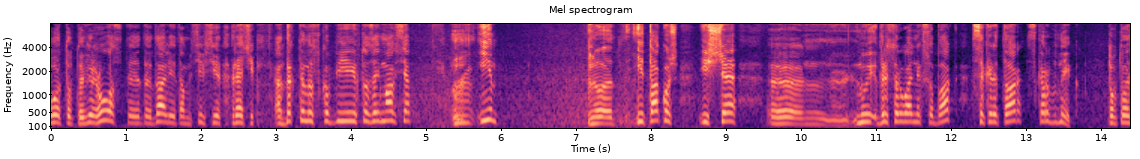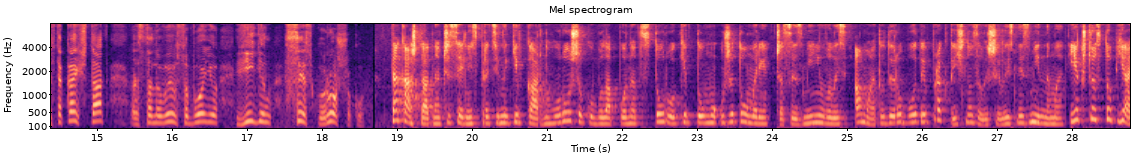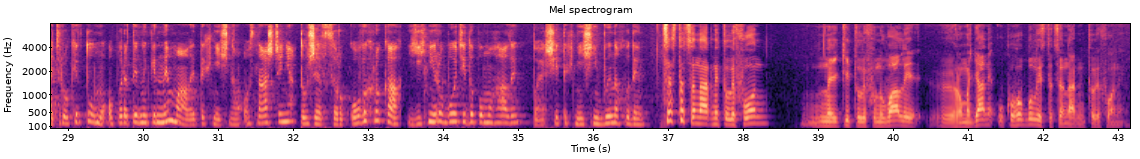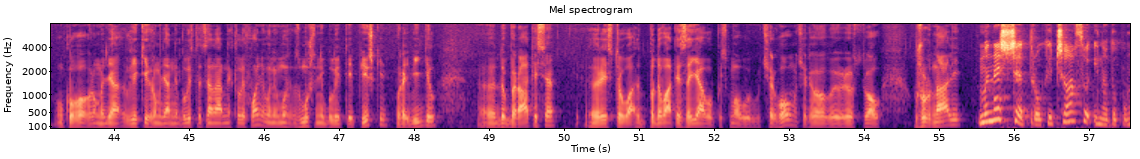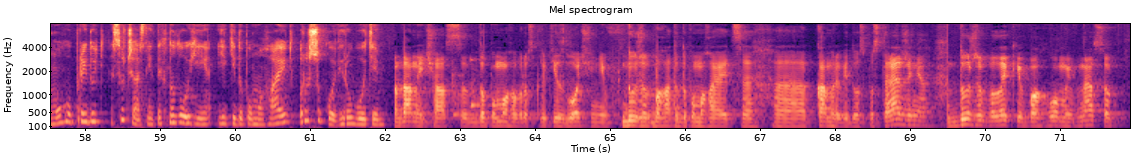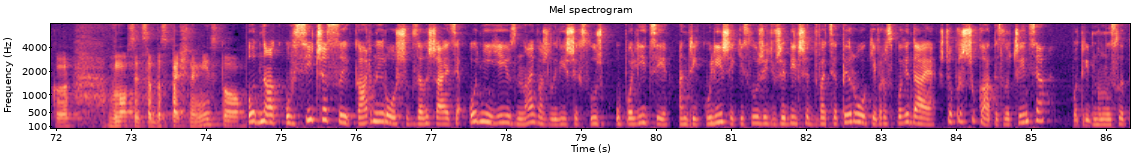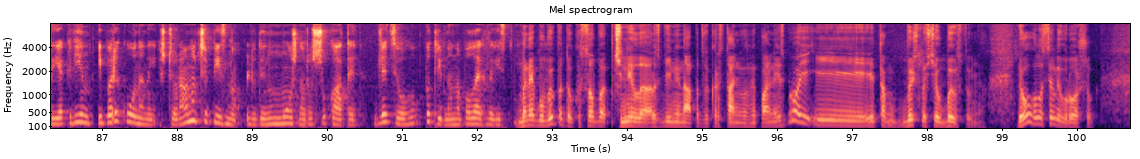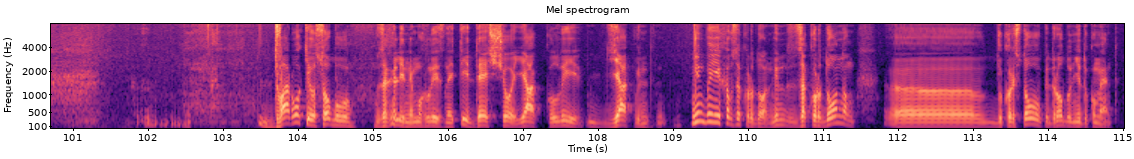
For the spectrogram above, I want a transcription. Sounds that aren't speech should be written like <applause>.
От, тобто рост і так далі, там всі всі речі. Дактилоскопією хто займався. <clears throat> І, е, і також іще е, ну, дресирувальних собак, секретар, скарбник. Тобто ось такий штат становив собою відділ сиску, розшуку. Така штатна чисельність працівників карного розшуку була понад 100 років тому у Житомирі. Часи змінювались, а методи роботи практично залишились незмінними. І якщо 105 років тому оперативники не мали технічного оснащення, то вже в 40-х роках їхній роботі допомагали перші технічні винаходи. Це стаціонарний телефон, на який телефонували е, громадяни, у кого були стаціонарні телефони. У кого громадян, в яких громадян не були стаціонарних телефонів, вони му- змушені були йти пішки в райвідділ, добиратися, реєструвати, подавати заяву письмову черговому, черговий реєстрував в журналі. Мине ще трохи часу, і на допомогу прийдуть сучасні технології, які допомагають розшуковій роботі. На даний час допомога в розкритті злочинів дуже багато допомагають це камери відеоспостереження. Дуже великий вагомий внесок е, вноситься безпечне місто. Однак у всі часи карний розшук залишається однією з найважливіших служб у поліції. Андрій Куліш, який служить вже більше 20 років, розповідає, щоб розшукати злочинця. Потрібно мислити як він, і переконаний, що рано чи пізно людину можна розшукати. Для цього потрібна наполегливість. У мене був випадок, особа вчинила розбійний напад з використанням вогнепальної зброї і там вийшло ще вбивство в нього. Його оголосили в розшук. Два роки особу взагалі не могли знайти, де, що, як, коли, як він. Він виїхав за кордон. Він за кордоном е- використовував підроблені документи.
